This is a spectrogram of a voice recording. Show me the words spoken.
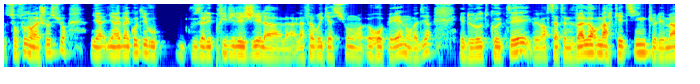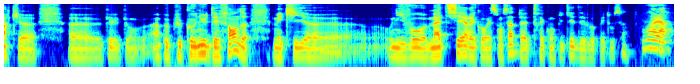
surtout dans la chaussure, il y a, il y a d'un côté vous vous allez privilégier la, la, la, fabrication européenne, on va dire, et de l'autre côté, il va y avoir certaines valeurs marketing que les marques euh, euh un peu plus connues défendent, mais qui, euh, au niveau matière éco-responsable, peut être très compliqué de développer tout ça. Voilà.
